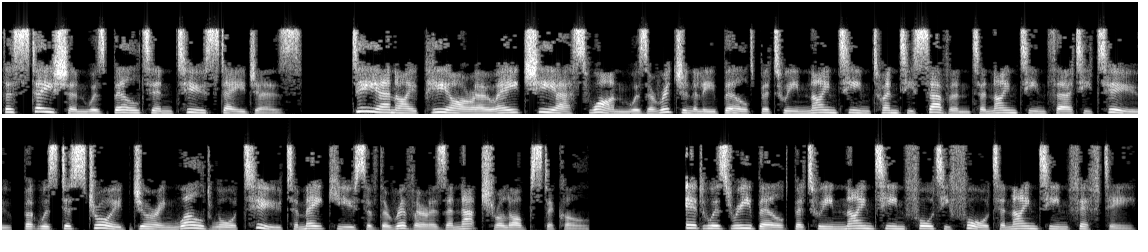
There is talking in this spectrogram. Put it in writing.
The station was built in two stages. DNIPROHES-1 was originally built between 1927 to 1932, but was destroyed during World War II to make use of the river as a natural obstacle. It was rebuilt between 1944 to 1950.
